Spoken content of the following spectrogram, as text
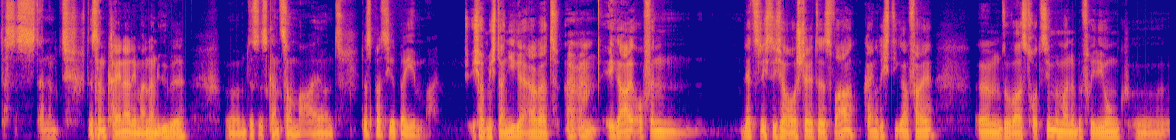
das ist, da nimmt, das nimmt keiner dem anderen übel. Ähm, das ist ganz normal und das passiert bei jedem Mal. Ich habe mich da nie geärgert, egal, auch wenn letztlich sich herausstellte, es war kein richtiger Fall. Ähm, so war es trotzdem immer eine Befriedigung äh,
